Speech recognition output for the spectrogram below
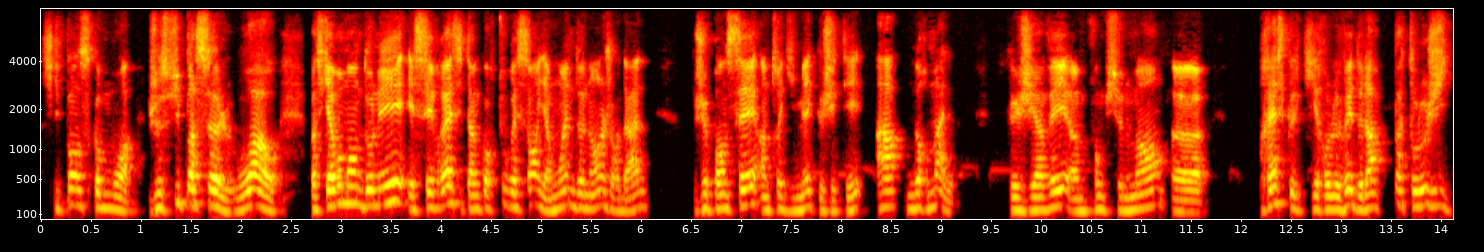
qui pensent comme moi. Je ne suis pas seul. Waouh Parce qu'à un moment donné, et c'est vrai, c'était encore tout récent, il y a moins d'un an, Jordan, je pensais, entre guillemets, que j'étais anormal, que j'avais un fonctionnement euh, presque qui relevait de la pathologie,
